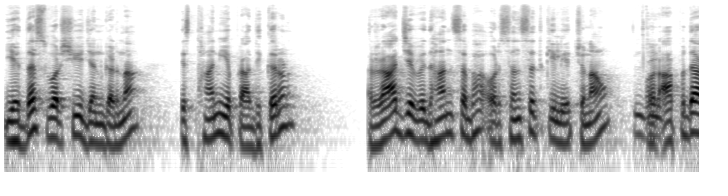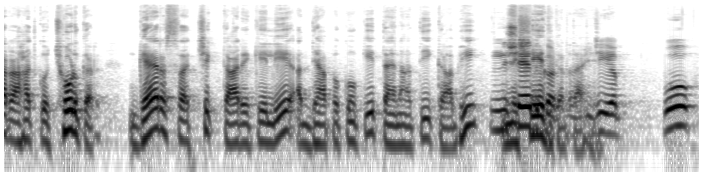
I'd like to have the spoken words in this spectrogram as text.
यह दस वर्षीय जनगणना स्थानीय प्राधिकरण राज्य विधानसभा और संसद के लिए चुनाव और आपदा राहत को छोड़कर गैर शैक्षिक कार्य के लिए अध्यापकों की तैनाती का भी निषेध करता है। जी अब वो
